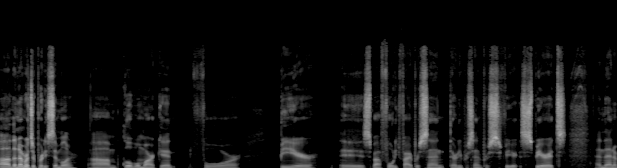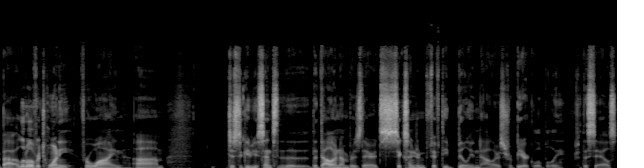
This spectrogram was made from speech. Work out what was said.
Uh, the numbers are pretty similar. Um, global market for beer is about 45%, 30% for spirits, and then about a little over 20 for wine. Um, just to give you a sense of the, the dollar numbers there, it's $650 billion for beer globally for the sales.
